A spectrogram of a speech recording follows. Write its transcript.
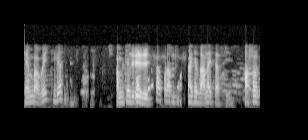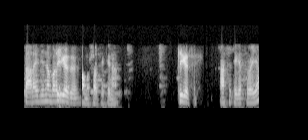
সেম ভাবেই ঠিক আছে? আমি তারপর আপনাকে জানাইতেছি আসলে তার আইডি নাম্বার ঠিক আছে। সমস্যা আছে কিনা? ঠিক আছে। আচ্ছা ঠিক আছে ভাইয়া।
